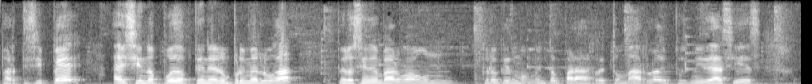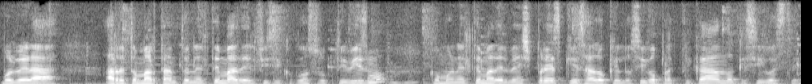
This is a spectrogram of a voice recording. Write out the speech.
participé. Ahí sí no puedo obtener un primer lugar, pero sin embargo aún creo que es momento para retomarlo y pues mi idea sí es volver a, a retomar tanto en el tema del físico-constructivismo como en el tema del bench press, que es algo que lo sigo practicando, que sigo este,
